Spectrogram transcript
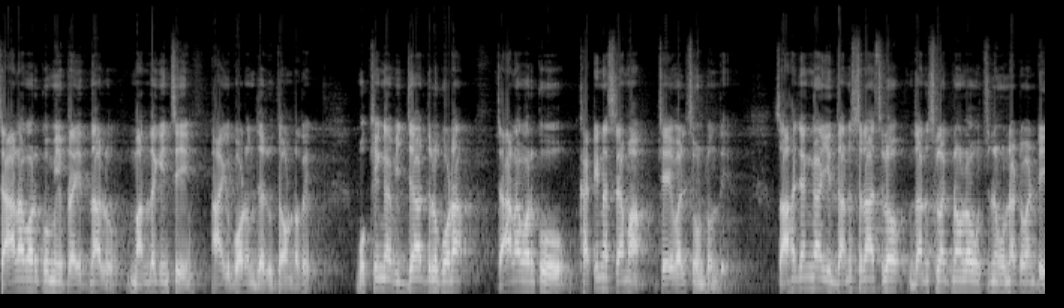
చాలా వరకు మీ ప్రయత్నాలు మందగించి ఆగిపోవడం జరుగుతూ ఉంటుంది. ముఖ్యంగా విద్యార్థులు కూడా చాలా వరకు కఠిన శ్రమ చేయవలసి ఉంటుంది. సహజంగా ఈ ధనుసు రాశిలో ధనుసు లగ్నంలో ఉన్నటువంటి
